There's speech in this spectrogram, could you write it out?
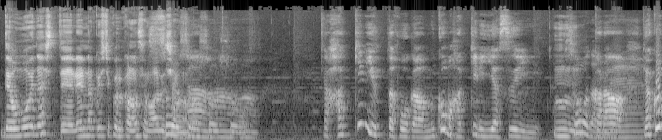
で思い出して連絡してくる可能性もあるじゃん。そうそうそうそうはっきり言った方が向こうもはっきり言いやすいうん。そうだね。から、逆に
